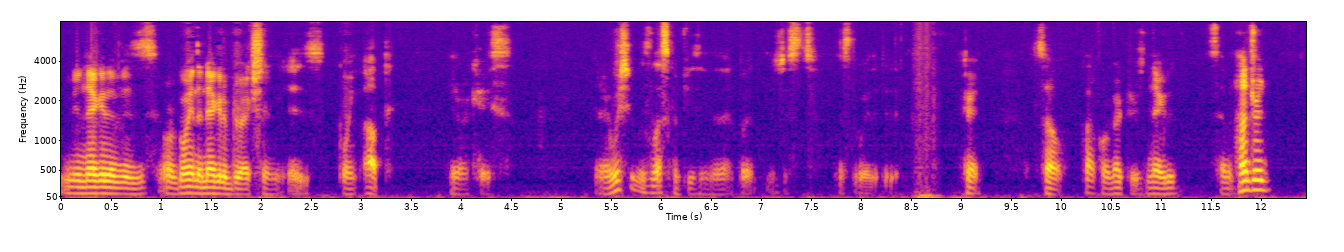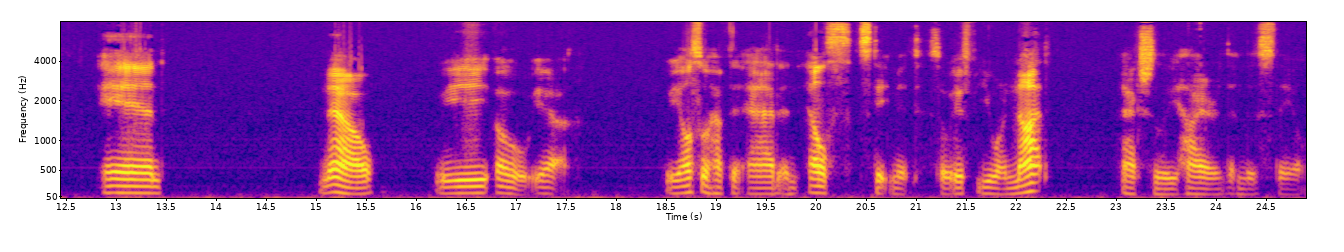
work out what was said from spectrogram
negative is, or going the negative direction is going up in our case. And I wish it was less confusing than that, but it's just, that's the way they did it. Okay, so platform vector is negative 700. And now we, oh yeah, we also have to add an else statement. So if you are not actually higher than this snail.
